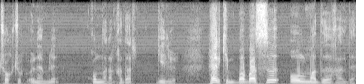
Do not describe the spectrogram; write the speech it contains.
Çok çok önemli konulara kadar geliyor. Her kim babası olmadığı halde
